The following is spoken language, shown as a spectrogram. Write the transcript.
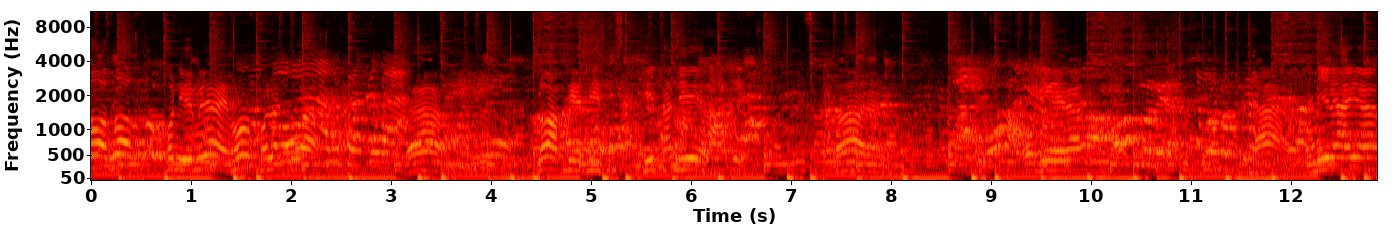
ลอกลอกคนอื่นไม่ได้ เพราะคนละตัวเออลอกเสียผิดผิดทันทีเออโอเคครับได้อันนี้ได้ยัง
